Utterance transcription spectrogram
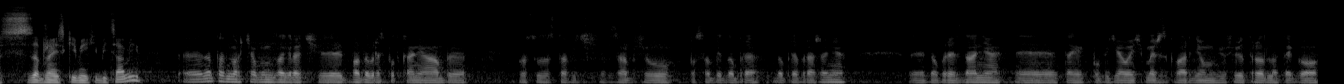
z zabrzańskimi kibicami. E, Na pewno chciałbym zagrać e, dwa dobre spotkania, aby po prostu zostawić w Zabrzu po sobie dobre, dobre wrażenie, e, dobre zdanie. Tak jak powiedziałeś, mecz z Gwardią już jutro, dlatego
